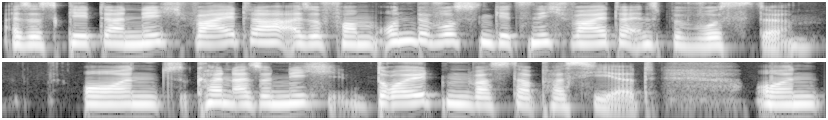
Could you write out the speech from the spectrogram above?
Also es geht dann nicht weiter, also vom Unbewussten geht es nicht weiter ins Bewusste und können also nicht deuten, was da passiert. Und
